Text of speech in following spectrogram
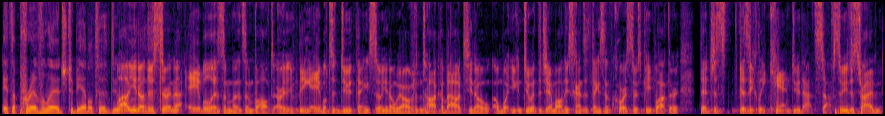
it's a privilege to be able to do. Well, you know, this. there's certain ableism that's involved, or being able to do things. So, you know, we often talk about, you know, uh, what you can do at the gym, all these kinds of things. And of course, there's people out there that just physically can't do that stuff. So you just try and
